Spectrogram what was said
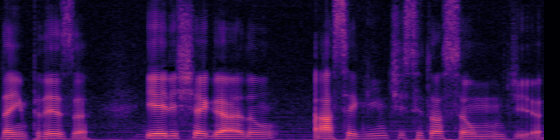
da empresa e eles chegaram à seguinte situação um dia.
